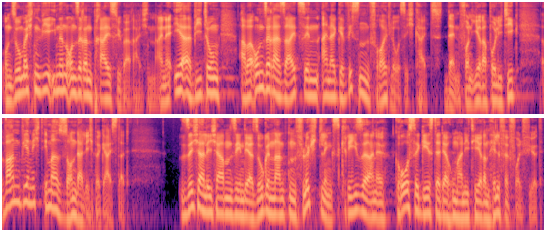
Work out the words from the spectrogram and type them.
Und so möchten wir Ihnen unseren Preis überreichen, eine Ehrerbietung, aber unsererseits in einer gewissen Freudlosigkeit, denn von Ihrer Politik waren wir nicht immer sonderlich begeistert. Sicherlich haben Sie in der sogenannten Flüchtlingskrise eine große Geste der humanitären Hilfe vollführt,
